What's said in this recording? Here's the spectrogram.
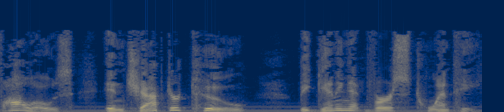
follows in chapter 2, beginning at verse 20.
